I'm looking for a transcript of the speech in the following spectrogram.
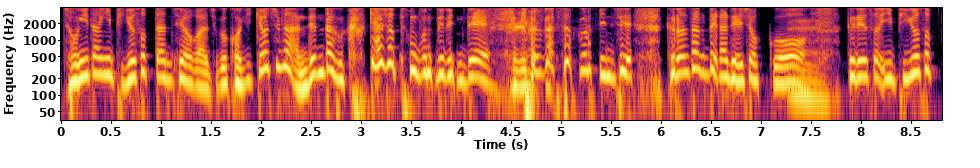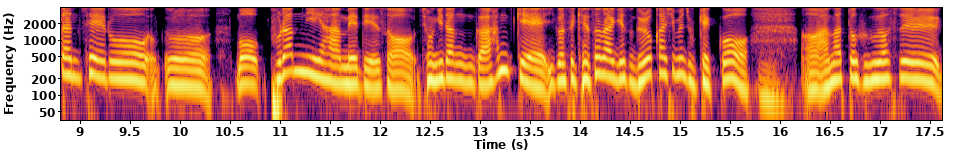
정의당이 비교섭 단체여가지고 거기 껴주면 안 된다고 그렇게 하셨던 분들인데 결과적으로 이제 그런 상태가 되셨고 네. 그래서 이 비교섭 단체로 어 뭐 불합리함에 대해서 정의당과 함께 이것을 개선하기 위해서 노력하시면 좋겠고 음. 어 아마 또 그것을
